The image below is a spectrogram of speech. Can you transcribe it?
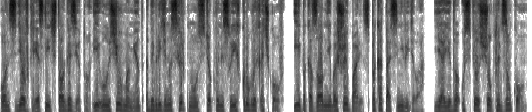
Он сидел в кресле и читал газету, и, улучив момент, одобрительно сверкнул стеклами своих круглых очков и показал мне большой палец, пока Тася не видела. Я едва успел щелкнуть замком,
